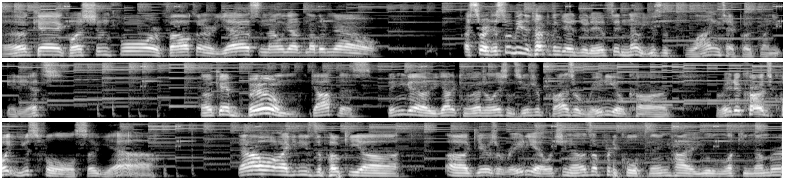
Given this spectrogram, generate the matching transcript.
Okay, question four, Falkner, yes, and now we got another no. I swear, this would be the type of thing you would do. They would say, no, use the flying type Pokemon, you idiots. Okay, boom! Got this. Bingo, you got it. Congratulations. Here's your prize, a radio card. A radio card's quite useful, so yeah. Now I can use the Poke uh, uh, Gears of Radio, which, you know, is a pretty cool thing. Hi, are you a lucky number?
